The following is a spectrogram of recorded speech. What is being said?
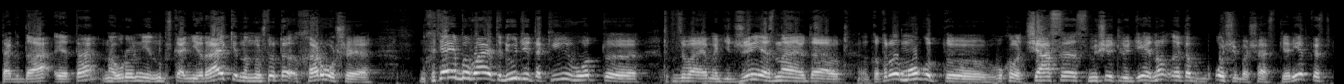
тогда это на уровне, ну, пускай не Райкина, но что-то хорошее. Хотя и бывают люди такие вот, э, так называемые диджеи, я знаю, да, вот, которые могут э, около часа смешить людей, но это очень большая редкость,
